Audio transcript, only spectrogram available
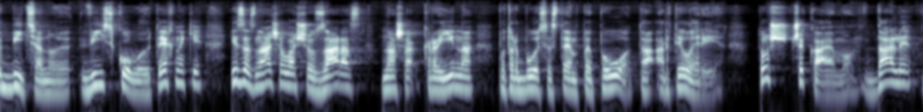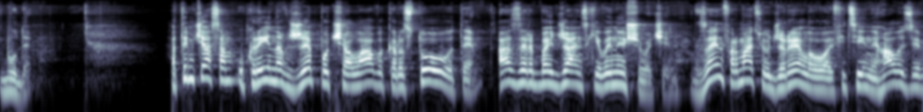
обіцяної військової техніки і зазначила, що зараз наша країна потребує систем ППО та артилерії. Тож чекаємо, далі буде. А тим часом Україна вже почала використовувати азербайджанські винищувачі. За інформацією джерела у офіційній галузі,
